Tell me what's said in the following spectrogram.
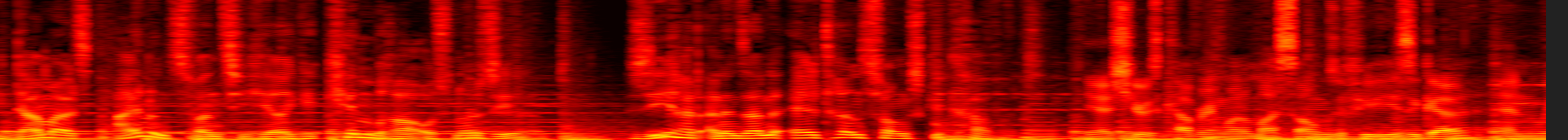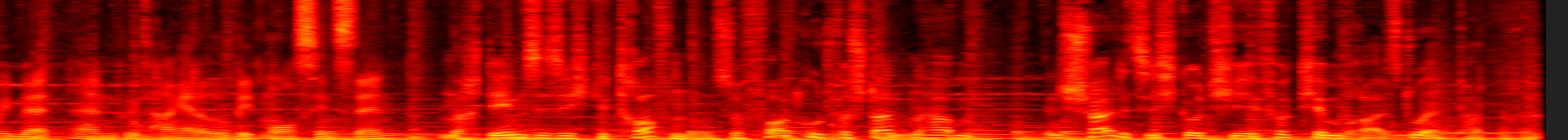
die damals 21-jährige Kimbra aus Neuseeland. Sie hat einen seiner älteren Songs gecovert. Yeah, she was covering one of my songs a few years ago and we met and we've hung out a little bit more since then. Nachdem sie sich getroffen und sofort gut verstanden haben, entscheidet sich Gauthier für Kimbra als Duettpartnerin.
